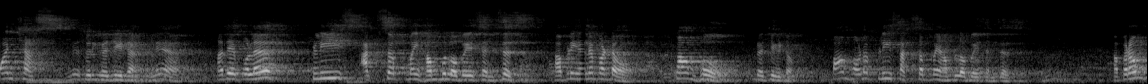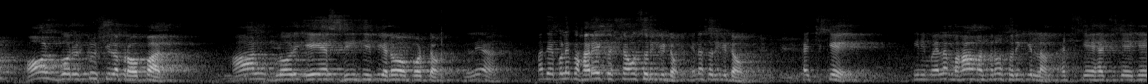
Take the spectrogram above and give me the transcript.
வான்சாஸ் சுருக்கி வச்சுக்கிட்டாங்க இல்லையா? அதே போல please accept my humble obeisances அப்படி என்ன பண்ணிட்டோம்? பாம் ஹோ வச்சுக்கிட்டோம். ஃபார்ம் ஹோனா please accept my humble obeisances அப்புறம் all glory to Srila Prabhupad all glory AS DGP என்னவோ போட்டோம் இல்லையா? அதே போல் இப்போ ஹரே கிருஷ்ணாவும் சுருக்கிட்டோம். என்ன சுருக்கிட்டோம்? ஹெச்கே இனிமேல் மகாமந்திரம் சுருக்கிடலாம். HK HK K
